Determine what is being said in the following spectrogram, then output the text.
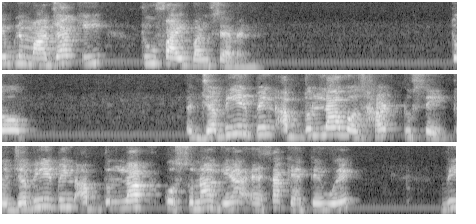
इब्न माजा की 2517 तो Jabir bin Abdullah was heard to say तो जबीर बिन अब्दुल्ला को सुना गया ऐसा कहते हुए we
